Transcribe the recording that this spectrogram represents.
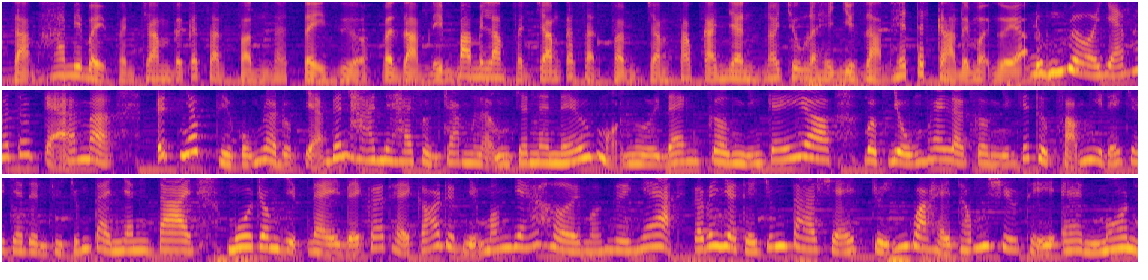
giảm 27% với các sản phẩm à, tẩy rửa và giảm đến 35% các sản phẩm chăm sóc cá nhân. Nói chung là hình như giảm hết tất cả đấy mọi người ạ. Đúng rồi, giảm hết tất cả mà ít nhất thì cũng là được giảm đến 22% lận cho nên nếu mọi người đang cần những cái uh, vật dụng hay là cần những cái thực phẩm gì đấy cho gia đình thì chúng ta nhanh tay mua trong dịp này để có thể có được những món giá hời mọi người nha. Và bây giờ thì chúng ta sẽ chuyển qua hệ thống siêu thị Enmon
